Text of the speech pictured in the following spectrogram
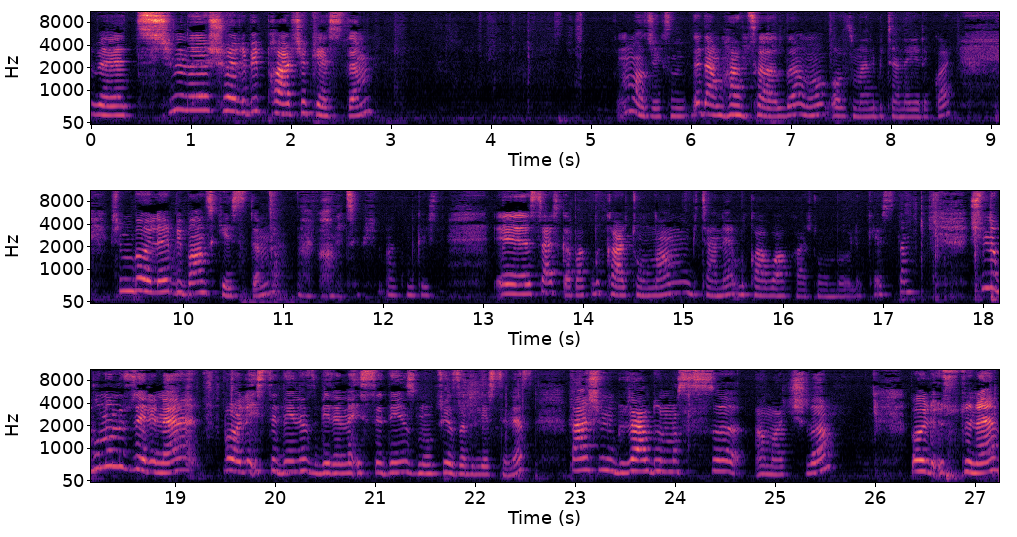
Evet. Şimdi şöyle bir parça kestim. Ne alacaksın? Dedem bant aldı ama olsun hani bir tane yedek var. Şimdi böyle bir bant kestim. Ay bant aklım kaçtı. Ee, sert kapaklı kartondan bir tane mukavva karton böyle kestim. Şimdi bunun üzerine böyle istediğiniz birine istediğiniz notu yazabilirsiniz. Ben şimdi güzel durması amaçlı böyle üstüne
